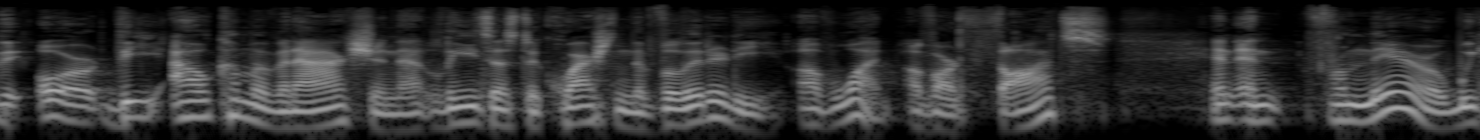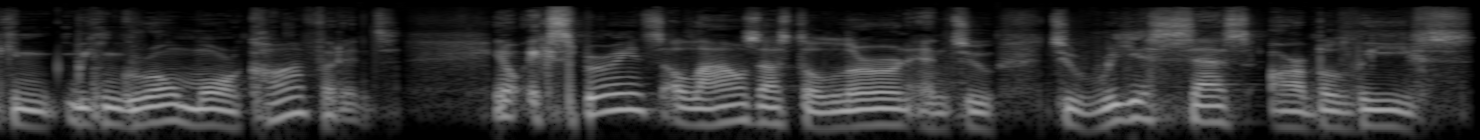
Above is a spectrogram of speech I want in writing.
the, or the outcome of an action that leads us to question the validity of what? Of our thoughts, and and from there we can we can grow more confident you know experience allows us to learn and to to reassess our beliefs.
